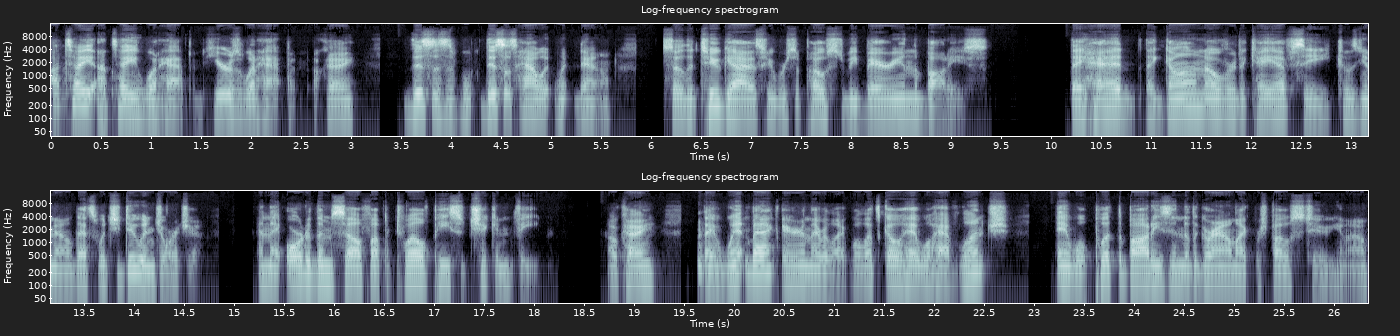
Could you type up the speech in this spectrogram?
I'll tell you I'll tell you what happened. Here's what happened, okay? This is this is how it went down. So the two guys who were supposed to be burying the bodies, they had they gone over to KFC cuz you know, that's what you do in Georgia. And they ordered themselves up a 12 piece of chicken feet. Okay? They mm-hmm. went back there and they were like, "Well, let's go ahead. We'll have lunch and we'll put the bodies into the ground like we're supposed to, you know."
